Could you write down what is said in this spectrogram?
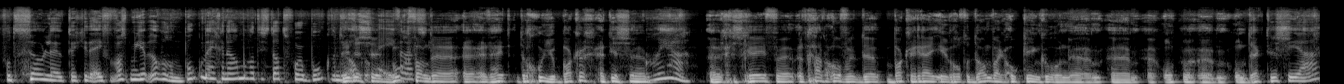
Ik vond het zo leuk dat je er even was. Maar je hebt ook nog een boek meegenomen. Wat is dat voor boek? Dit is het boek van de. Uh, het heet De Goede Bakker. Het is uh, oh, ja. uh, geschreven. Het gaat over de bakkerij in Rotterdam, waar ook Kinkoorn ontdekt is. Ja.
